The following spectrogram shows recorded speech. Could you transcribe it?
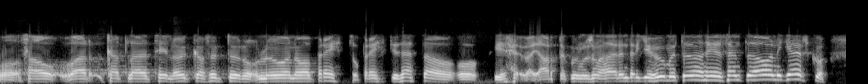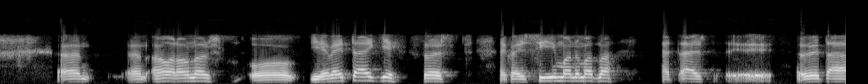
Og þá var kallaði til auka fundur og löguna var breytt og breytt í þetta og, og ég, arta kunum sem að það er endur ekki hugmynduð þegar ég sendið á hann í gerð sko. En, en hann var ánæður og ég veit það ekki þú veist, eitthvað í símanum aðna, þetta er e, auðvitað,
